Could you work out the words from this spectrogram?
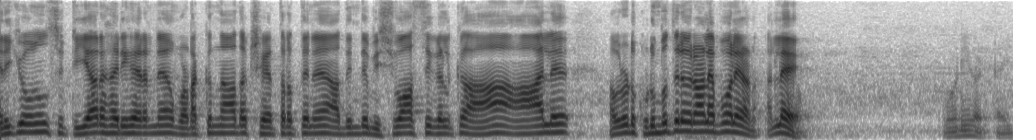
എനിക്ക് തോന്നുന്നു ടി ആർ ഹരിഹരന് വടക്കുന്നാഥ ക്ഷേത്രത്തിന് അതിന്റെ വിശ്വാസികൾക്ക് ആ ആൽ അവരുടെ കുടുംബത്തിലെ ഒരാളെ പോലെയാണ് അല്ലേ? കോടി കട്ടായി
